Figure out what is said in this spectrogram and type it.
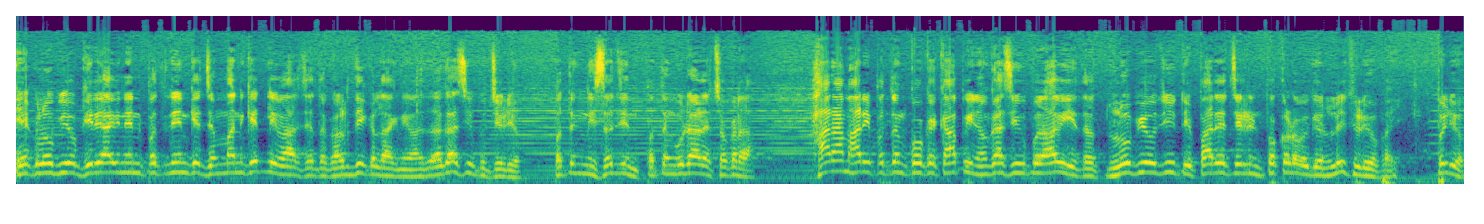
એક લોભિયો ઘીરે આવીને એની પત્નીને કે, જમવાની કેટલી વાર છે? તો અડધી કલાકની વાર. અગાસી પર ચડ્યો પતંગની સજીન, પતંગ ઉડાડે છોકરા હારામ હારી પતંગ કોકે કાપીને અગાસી ઉપર આવી તો લોભિયો જીતી પારે ચડીને પકડવા ગયો લીથડ્યો ભાઈ. પડ્યો.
